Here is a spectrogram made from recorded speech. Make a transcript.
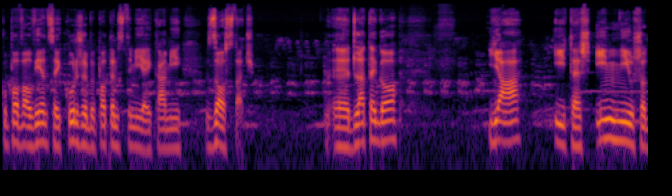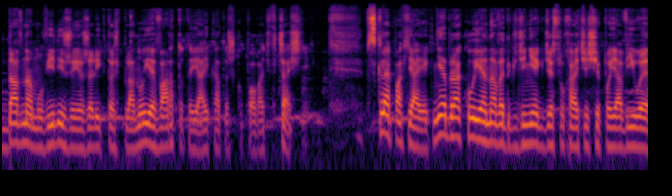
kupował więcej kur, żeby potem z tymi jajkami zostać. E, Dlatego ja i też inni już od dawna mówili, że jeżeli ktoś planuje, warto te jajka też kupować wcześniej. W sklepach jajek nie brakuje, nawet gdzie niegdzie, słuchajcie, się pojawiły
